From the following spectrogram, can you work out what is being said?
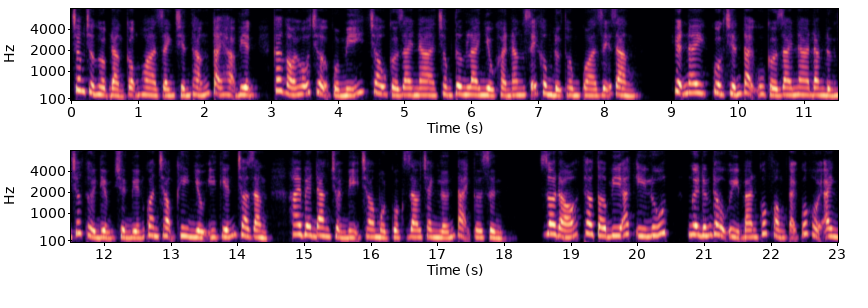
Trong trường hợp Đảng Cộng Hòa giành chiến thắng tại Hạ viện, các gói hỗ trợ của Mỹ cho Ukraine trong tương lai nhiều khả năng sẽ không được thông qua dễ dàng. Hiện nay, cuộc chiến tại Ukraine đang đứng trước thời điểm chuyển biến quan trọng khi nhiều ý kiến cho rằng hai bên đang chuẩn bị cho một cuộc giao tranh lớn tại Kherson. Do đó, theo tờ BSI Lut, người đứng đầu Ủy ban Quốc phòng tại Quốc hội Anh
